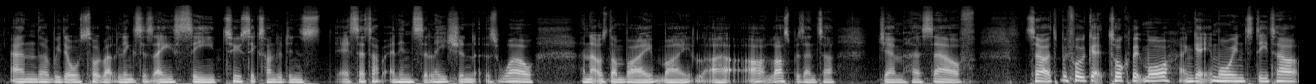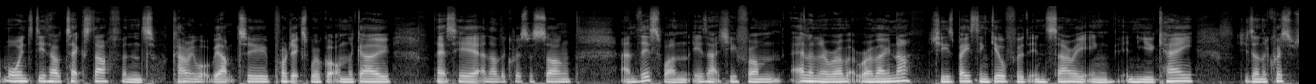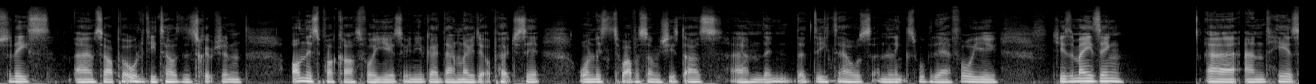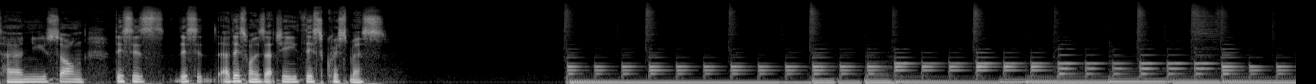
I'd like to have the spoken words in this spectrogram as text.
And uh, we also talked about the Linksys AC2600 in, setup and installation as well. And that was done by my uh, last presenter, Jem herself. So uh, before we get talk a bit more and get more into detail, more into detail tech stuff and currently what we're up to, projects we've got on the go. Let's hear another Christmas song, and this one is actually from Eleanor Ram- Ramona. She's based in Guildford in Surrey in in the UK. She's done the Christmas release, um, so I'll put all the details in the description on this podcast for you. So you need to go download it or purchase it or listen to other songs she does. Um, then the details and links will be there for you. She's amazing. Uh, and here's her new song. This is this uh, this one is actually this Christmas.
